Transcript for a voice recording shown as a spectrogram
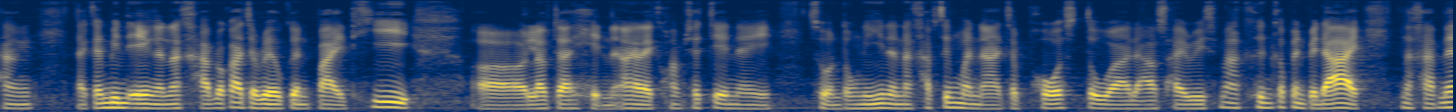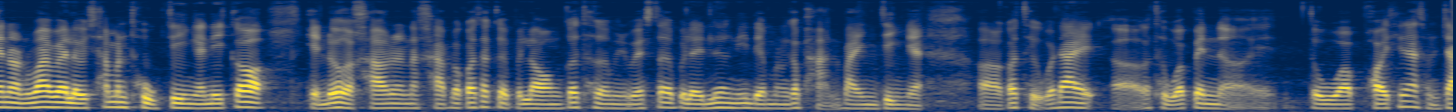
ทางสายการบินเองนะครับ แล้วก็อาจจะเร็วเกินไปที่เราจะเห็นอะไรความชัดเจนในส่วนตรงนี้นะครับ ซึ่งมันอาจจะโพสต์ตัว downside risk มากขึ้นก็เป็นไปได้นะครับ แน่นอนว่า valuation มันถูกจริง อันนี้ก็เห็นด้วยกับเขานะครับ แล้วก็ถ้าเกิดไป longer term investor ไปเลยเรื่องนี้เดี๋ยวมันก็ผ่านไปจริงๆเนี่ยก็ถือว่าได้ก็ถือว่าเป็นตัว point ที่น่าสนใจ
